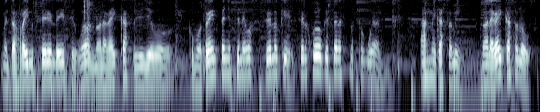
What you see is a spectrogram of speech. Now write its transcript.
Mientras Rey Mysterio le dice, weón, no le hagáis caso, yo llevo como 30 años de negocio, sé lo que, sé el juego que están haciendo estos weones. Hazme caso a mí, no le hagáis caso a los usos.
